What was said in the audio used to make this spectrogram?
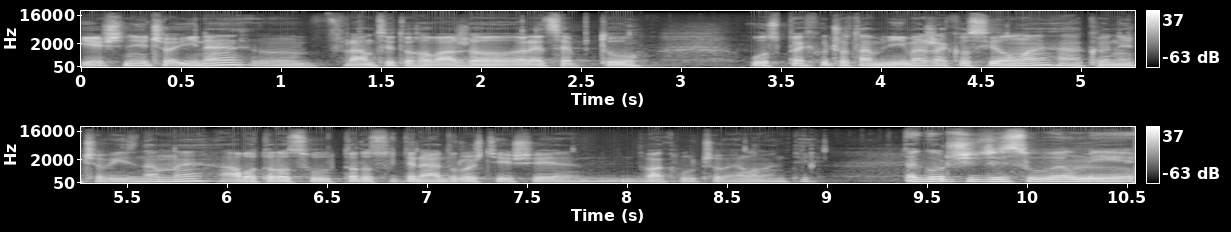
Je ešte niečo iné v rámci toho vášho receptu úspechu, čo tam vnímaš ako silné, ako niečo významné? Alebo to sú, to sú tie najdôležitejšie dva kľúčové elementy? Tak určite sú veľmi,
